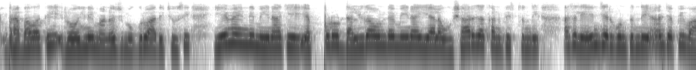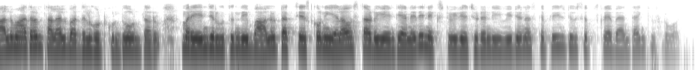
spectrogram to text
ప్రభావతి రోహిణి మనోజ్ ముగ్గురు అది చూసి ఏమైంది మీనాకి? ఎప్పుడు డల్గా ఉండే మీనా? ఇవాళ హుషారుగా కనిపిస్తుంది. అసలు ఏం జరుగుతుంది అని చెప్పి వాళ్ళు మాత్రం తలలు బద్దలు కొట్టుకుంటూ ఉంటారు. మరి ఏం జరుగుతుంది? బాలు టక్ చేసుకొని ఎలా వస్తాడు ఏంటి అనేది నెక్స్ట్ వీడియో చూడండి. ఈ వీడియో నచ్చితే please do subscribe and thank you for watching.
